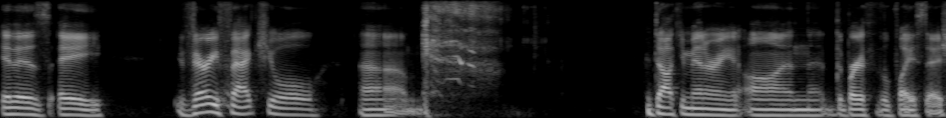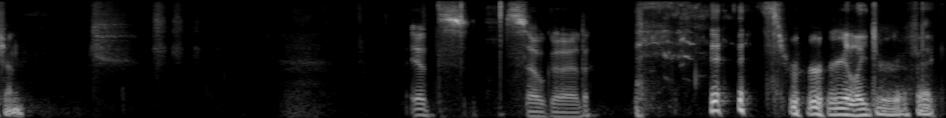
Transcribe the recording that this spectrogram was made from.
It is a very factual um, documentary on the birth of the PlayStation. It's so good. it's really terrific.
